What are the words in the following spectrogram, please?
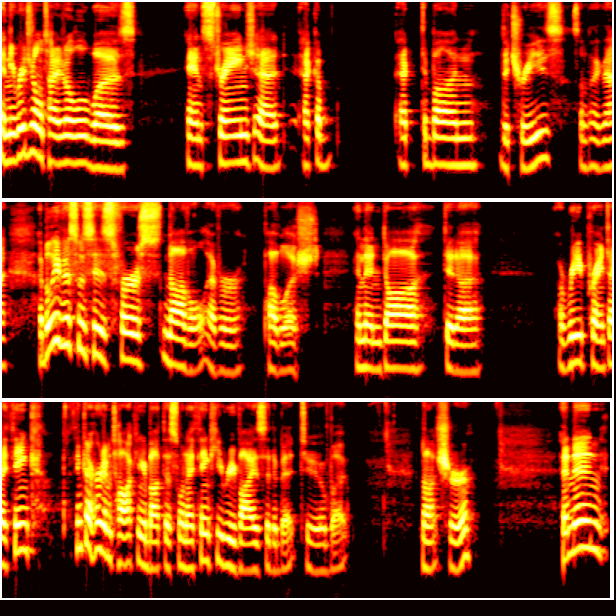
and the original title was And Strange at Ecbatan the Trees, something like that. I believe this was his first novel ever published, and then Daw did a a reprint. I think I think I heard him talking about this one. I think he revised it a bit too, but not sure. And then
